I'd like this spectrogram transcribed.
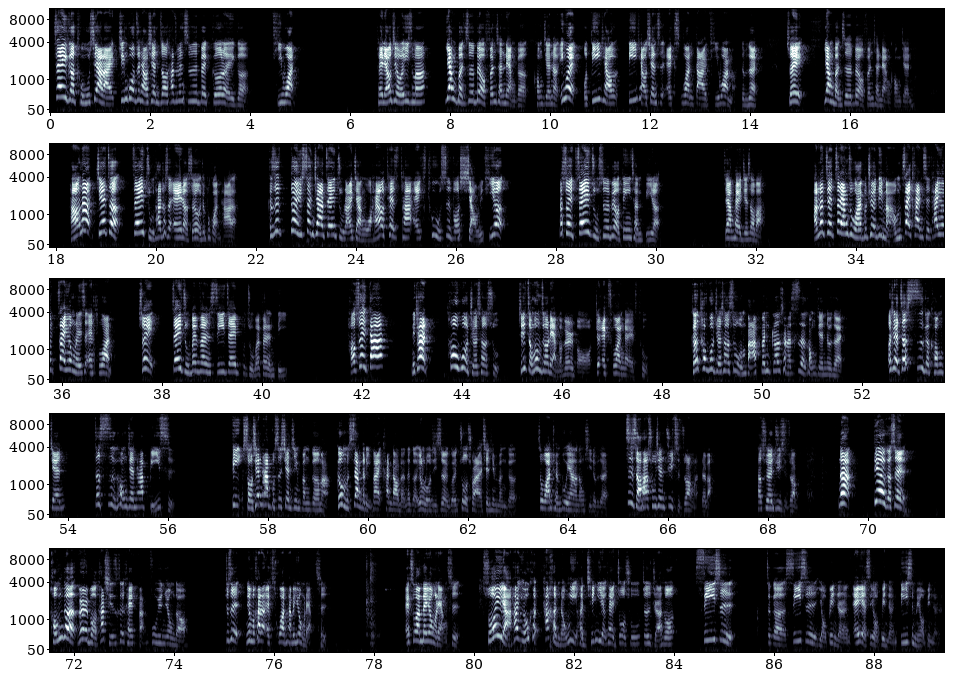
这个图下来，经过这条线之后，它这边是不是被割了一个 t one？可以了解我的意思吗？样本是不是被我分成两个空间了？因为我第一条第一条线是 x one 大于 t one 嘛，对不对？所以样本是不是被我分成两个空间？好，那接着这一组它就是 A 了，所以我就不管它了。可是对于剩下这一组来讲，我还要 test 它 x two 是否小于 t 二。那所以这一组是不是被我定义成 B 了？这样可以接受吧？好，那这这两组我还不确定嘛？我们再看一次，它又再用了一次 x one。所以这一组被分成 C，这一组被分成 D。好，所以大家你看，透过决策树，其实总共只有两个 variable，就 x one 跟 x two。可是透过决策树，我们把它分割成了四个空间，对不对？而且这四个空间，这四个空间它彼此，第一首先它不是线性分割嘛，跟我们上个礼拜看到的那个用逻辑思维规做出来的线性分割是完全不一样的东西，对不对？至少它出现锯齿状了，对吧？它出现锯齿状。那第二个是同个 variable，它其实是可以反复运用的哦。就是你有没有看到 x one 它被用了两次？x one 被用了两次，所以啊，它有可它很容易、很轻易的可以做出，就是假如说 C 是这个 C 是有病的人，A 也是有病的人，D 是没有病的人。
